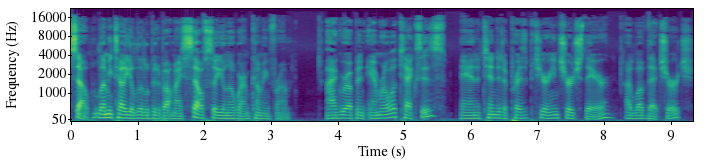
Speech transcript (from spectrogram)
So, let me tell you a little bit about myself so you'll know where I'm coming from. I grew up in Amarillo, Texas, and attended a Presbyterian church there. I loved that church.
